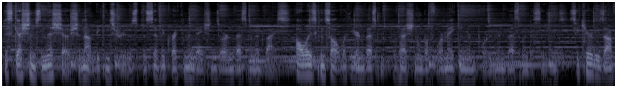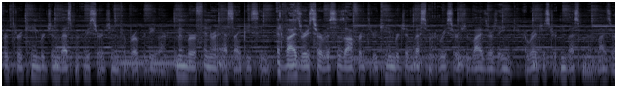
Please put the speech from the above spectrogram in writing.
Discussions in this show should not be construed as specific recommendations or investment advice. Always consult with your investment professional before making important investment decisions. Securities offered through Cambridge Investment Research Inc., a broker dealer. Member of FINRA SIPC. Advisory services offered through Cambridge Investment Research Advisors Inc., a registered investment advisor.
